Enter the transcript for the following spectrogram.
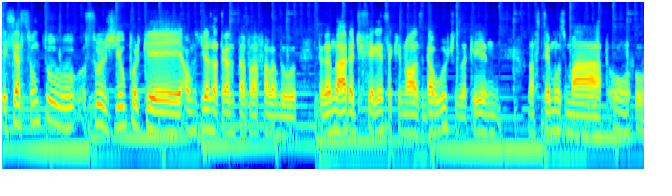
Esse assunto surgiu porque há uns dias atrás eu estava falando, pegando a diferença que nós gaúchos aqui nós temos uma, um,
